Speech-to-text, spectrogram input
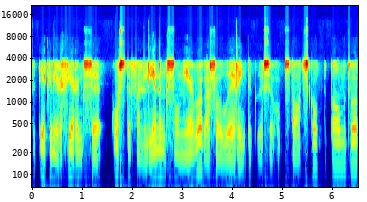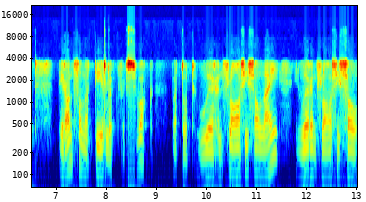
Beteken die regering se koste van lenings sal meer word, daar sal hoë rentekoerse op staatsskuld betaal moet word. Die rand sal natuurlik verswak wat tot hoër inflasie sal lei en hoër inflasie sal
